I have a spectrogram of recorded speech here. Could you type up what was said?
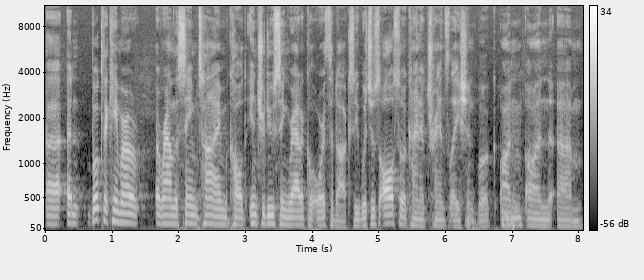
Uh, a book that came out around the same time called Introducing Radical Orthodoxy, which is also a kind of translation book on on um,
